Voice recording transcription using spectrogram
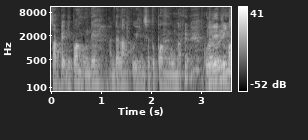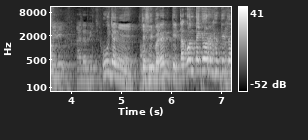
sampai di panggung deh. Anda langkuin satu panggung? Ku dia kimang. di, ada ricu. Hujan nih, jadi berhenti. Tak kontak orang nanti tuh.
